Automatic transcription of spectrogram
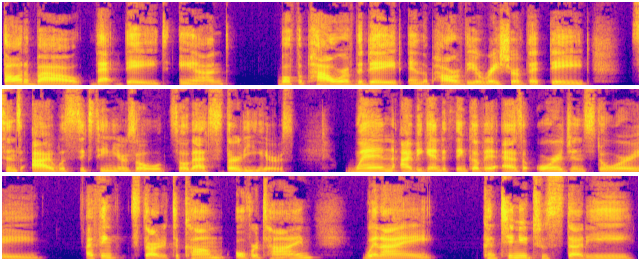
thought about that date and both the power of the date and the power of the erasure of that date since I was 16 years old. So that's 30 years. When I began to think of it as an origin story, I think started to come over time when I continued to study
